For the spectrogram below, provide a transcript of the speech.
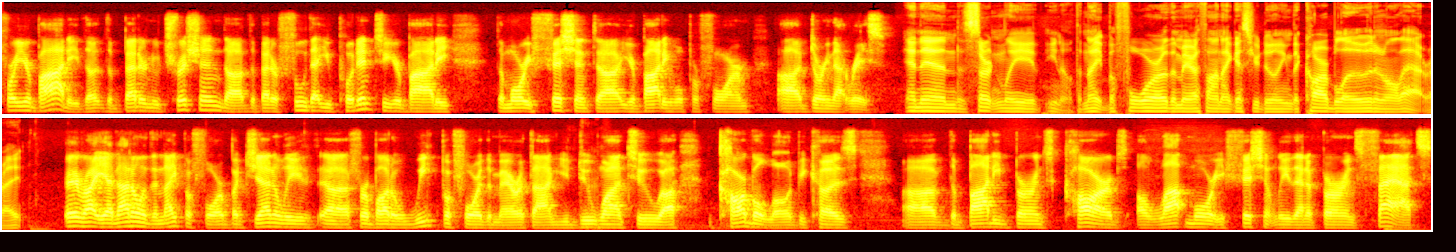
for your body. The the better nutrition, the the better food that you put into your body, the more efficient uh, your body will perform uh, during that race. And then certainly, you know, the night before the marathon, I guess you're doing the carb load and all that, right? Right, yeah. Not only the night before, but generally uh, for about a week before the marathon, you do want to uh, carbo load because uh, the body burns carbs a lot more efficiently than it burns fats.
